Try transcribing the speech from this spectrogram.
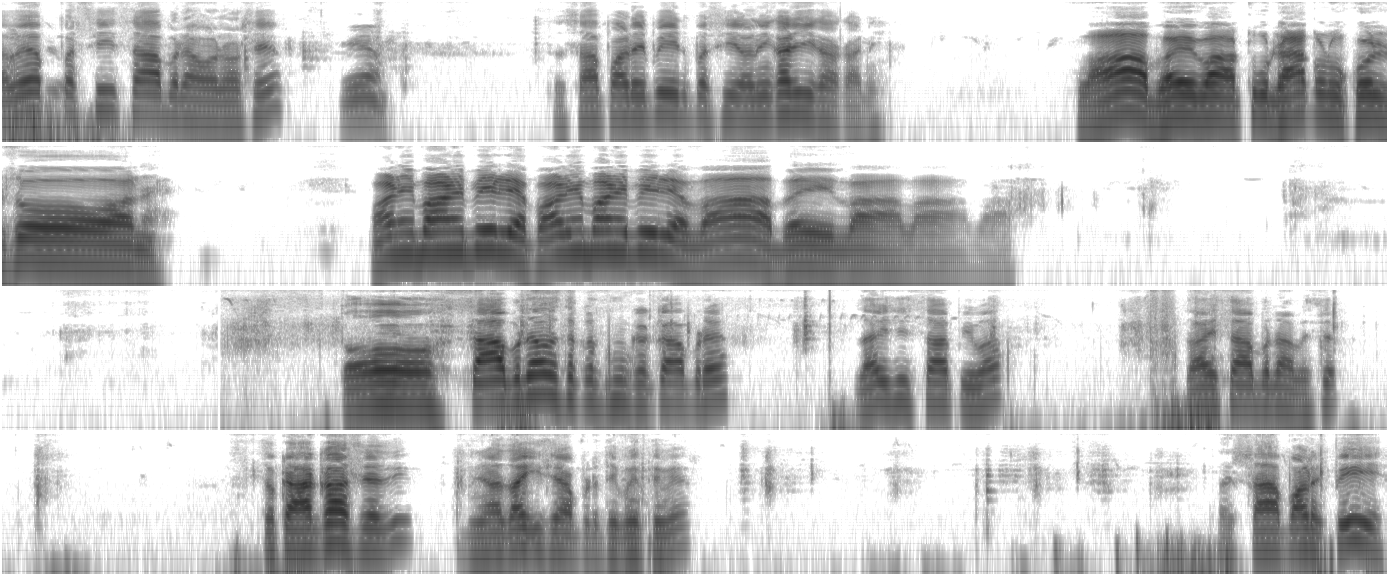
હવે પછી ચા બનાવવાનો છે? એમ. તો ચા પાણી પીને પછી અણી કાકાની. વાહ ભાઈ વાહ તું ઢાંકણું ખોલશો અને પાણી પાણી પી લે પાણી પાણી પી લે. વાહ ભાઈ વાહ વાહ વાહ. તો ચા બનાવે છે કૃષ્ણ કાકા આપણે? જાય છે ચા પીવા. જાય ચા બનાવે છે. તો કે આઘા છે હજી. ત્યાં જાય છે આપણે ધીમે ધીમે. ચા પાણી પી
